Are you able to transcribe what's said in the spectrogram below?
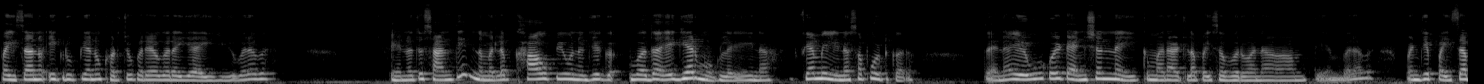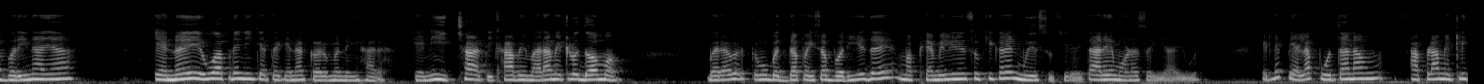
પૈસાનો એક રૂપિયાનો ખર્ચો કર્યા વગર અહીંયા આવી ગયું, બરાબર? એનો તો શાંતિ જ ને, મતલબ ખાવું પીવું ને જે બધા એ ઘેર મોકલે, એના ફેમિલીને સપોર્ટ કરો. તો એને એવું કોઈ ટેન્શન નહીં કે મારા આટલા પૈસા ભરવાના આમ તેમ, બરાબર? પણ જે પૈસા ભરીને આવ્યા એને એવું આપણે નહીં કહેતા કે એના કર્મ નહીં હારા. એની ઈચ્છા હતી ખા ભાઈ મારામાં એટલો દમ બરાબર? કે હું બધા પૈસા ભરીએ દે મારા ફેમિલીને સુખી કરે ને હું એ સુખી રહે. તારે માણસ અહીંયા આવ્યું હોય. એટલે પહેલાં પોતાના આપણામાં એટલી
